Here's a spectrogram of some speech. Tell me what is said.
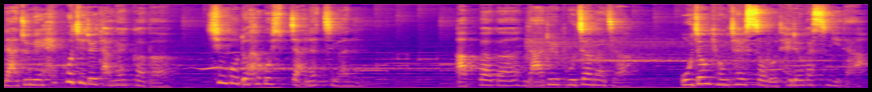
나중에 해코지를 당할까봐 신고도 하고 싶지 않았지만, 아빠가 나를 보자마자 오정 경찰서로 데려갔습니다.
